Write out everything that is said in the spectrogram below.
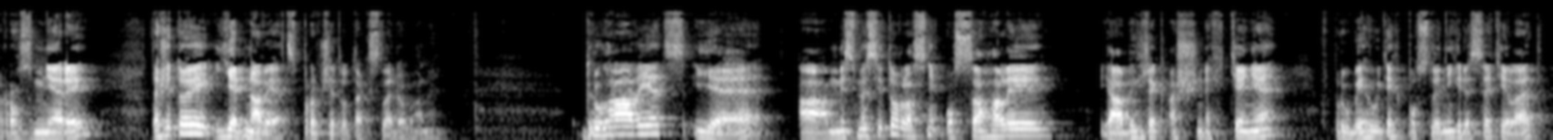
rozměry. Takže to je jedna věc, proč je to tak sledované. Druhá věc je, a my jsme si to vlastně osahali, já bych řekl až nechtěně, v průběhu těch posledních deseti let,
